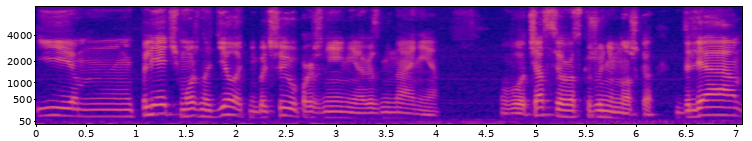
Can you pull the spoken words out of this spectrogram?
и плеч можно делать небольшие упражнения, разминания – вот, сейчас все расскажу немножко. Для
